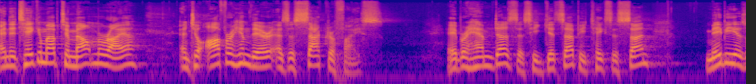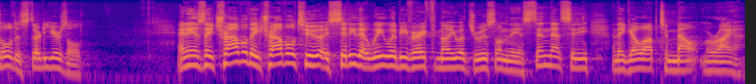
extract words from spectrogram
and to take him up to Mount Moriah and to offer him there as a sacrifice. Abraham does this. He gets up, he takes his son, maybe as old as 30 years old, And as they travel, they travel to a city that we would be very familiar with, Jerusalem. And they ascend that city and they go up to Mount Moriah.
